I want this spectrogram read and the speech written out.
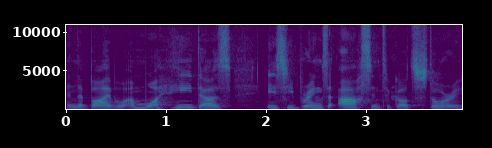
in the Bible. And what He does is He brings us into God's story.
